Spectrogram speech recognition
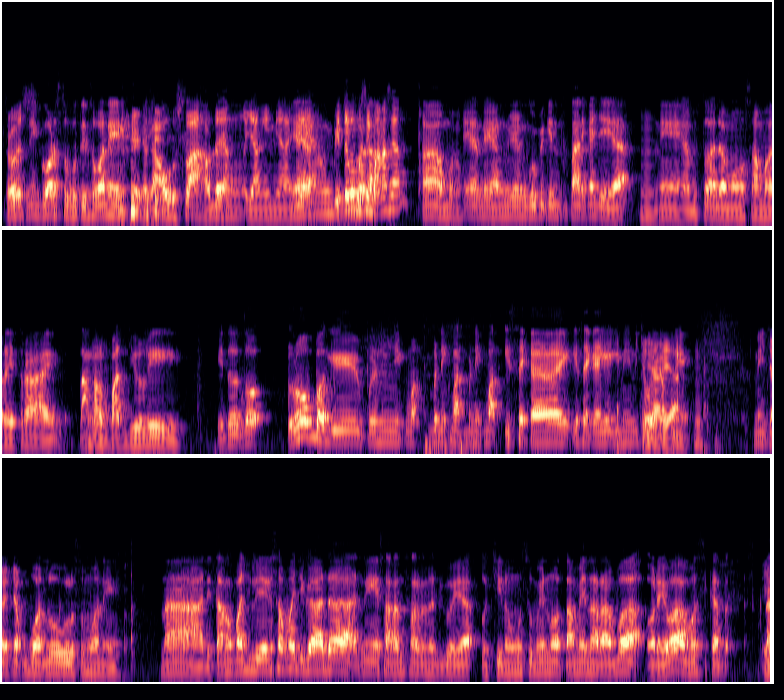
Terus Ini gue harus sebutin semua nih. ya gak urus lah, udah yang yang ini aja. Yang itu musim panas kan? Ah, mu- yang yang, yang gue bikin tertarik aja ya. Hmm. Nih, abis itu ada mau sama retry tanggal Hmm. 4 Juli. Itu tuh lo bagi penikmat penikmat penikmat isekai isekai kayak gini ini cocok Iya, iya. nih. Ini cocok buat lo, lo semua nih. Nah, di tanggal 4 Juli yang sama juga ada nih saran-saran dari gue ya. Uchino Musume no Tame Naraba Orewa masih kata Iya,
